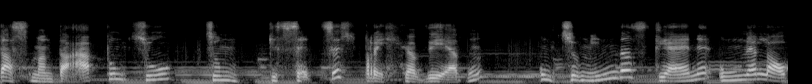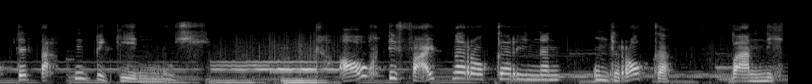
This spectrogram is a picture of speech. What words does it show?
dass man da ab und zu zum Gesetzesbrecher werden und zumindest kleine unerlaubte Taten begehen muss. Auch die Faltenrockerinnen und Rocker waren nicht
